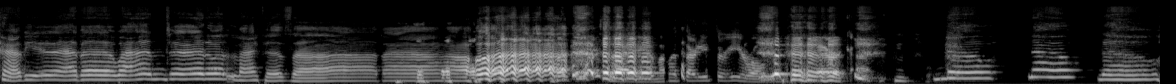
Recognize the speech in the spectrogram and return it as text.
Have you ever wondered what life is about? I am. I'm a 33 year old. No, no, no.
